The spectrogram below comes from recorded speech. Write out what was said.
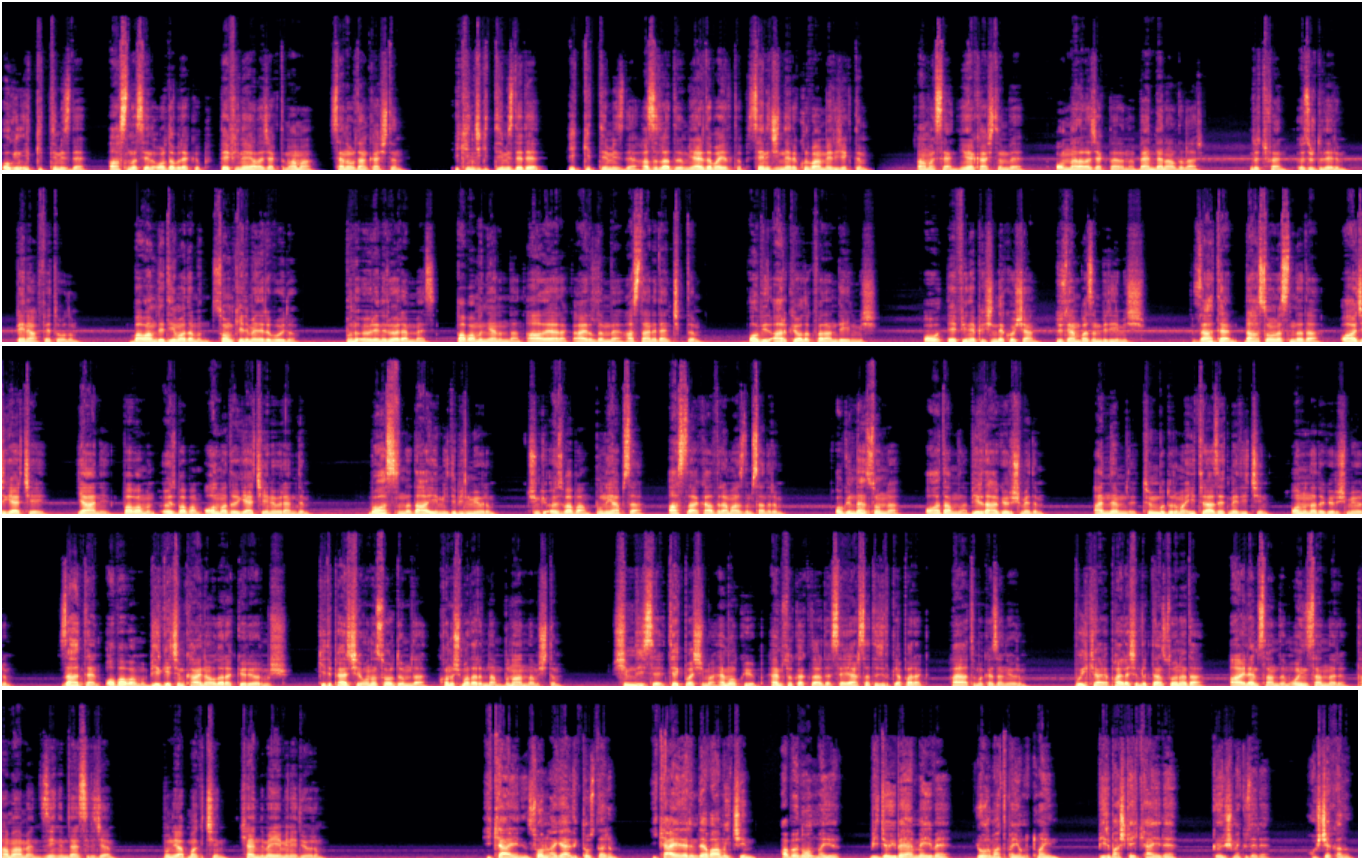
O gün ilk gittiğimizde aslında seni orada bırakıp defineye alacaktım ama sen oradan kaçtın. İkinci gittiğimizde de ilk gittiğimizde hazırladığım yerde bayıltıp seni cinlere kurban verecektim. Ama sen yine kaçtın ve onlar alacaklarını benden aldılar. Lütfen özür dilerim. Beni affet oğlum. Babam dediğim adamın son kelimeleri buydu. Bunu öğrenir öğrenmez babamın yanından ağlayarak ayrıldım ve hastaneden çıktım. O bir arkeolog falan değilmiş. O define peşinde koşan düzenbazın biriymiş. Zaten daha sonrasında da o acı gerçeği yani babamın öz babam olmadığı gerçeğini öğrendim. Bu aslında daha iyi miydi bilmiyorum. Çünkü öz babam bunu yapsa asla kaldıramazdım sanırım. O günden sonra o adamla bir daha görüşmedim. Annem de tüm bu duruma itiraz etmediği için onunla da görüşmüyorum. Zaten o babamı bir geçim kaynağı olarak görüyormuş. Gidip her şeyi ona sorduğumda konuşmalarından bunu anlamıştım. Şimdi ise tek başıma hem okuyup hem sokaklarda seyyar satıcılık yaparak hayatımı kazanıyorum. Bu hikaye paylaşıldıktan sonra da ailem sandığım o insanları tamamen zihnimden sileceğim. Bunu yapmak için kendime yemin ediyorum. Hikayenin sonuna geldik dostlarım. Hikayelerin devamı için abone olmayı, videoyu beğenmeyi ve yorum atmayı unutmayın. Bir başka hikayede görüşmek üzere. Hoşçakalın.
